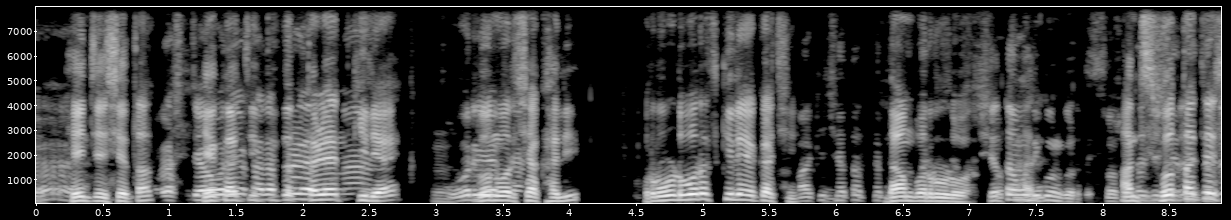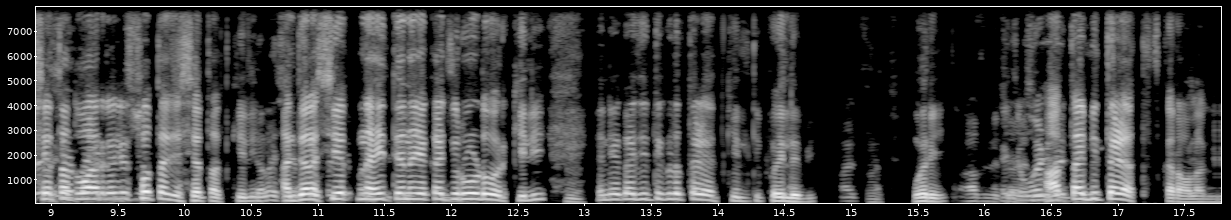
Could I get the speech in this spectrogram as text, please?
ह्यांच्या शेतात. एकाची तिथं तळ्यात केली आहे दोन वर्षाखाली. रोडवरच केली आहे एकाची. डांबर रोडवर. शेतामध्ये कोण करते? आणि स्वतःच्या शेतात वारलेले स्वतःच्या शेतात केली. आणि ज्याला शेत नाही त्यानं एकाची रोडवर केली. आणि एकाची तिकडे तळ्यात केली ती पहिले बी. वरी. आता बी तळ्यातच करावं लागली.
